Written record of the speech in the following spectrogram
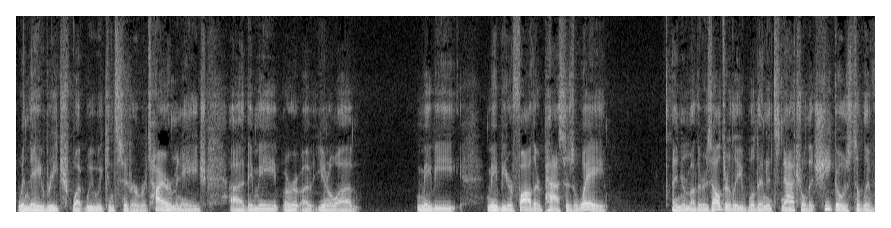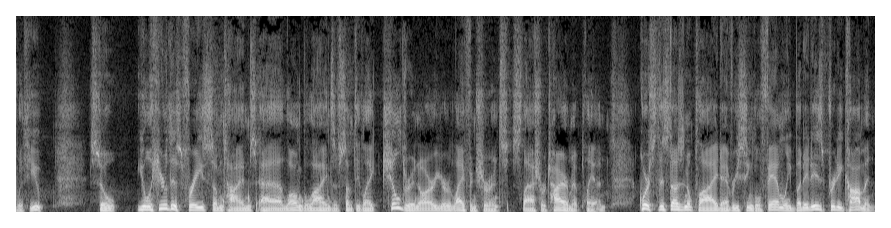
When they reach what we would consider retirement age uh, they may or uh, you know uh, maybe maybe your father passes away and your mother is elderly well then it's natural that she goes to live with you. So you'll hear this phrase sometimes uh, along the lines of something like children are your life insurance slash retirement plan. Of course this doesn't apply to every single family but it is pretty common.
